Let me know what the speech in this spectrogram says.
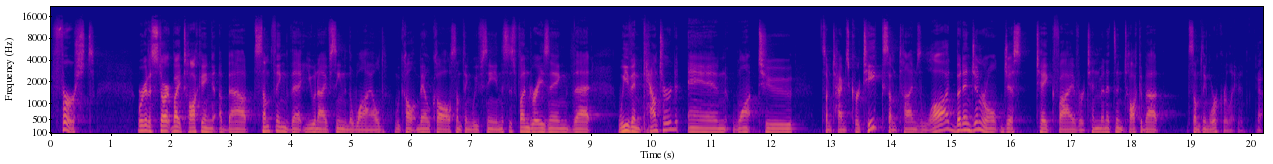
first, we're going to start by talking about something that you and I have seen in the wild. We call it mail call, something we've seen. This is fundraising that we've encountered and want to sometimes critique, sometimes laud, but in general, just take five or 10 minutes and talk about something work related. yeah.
